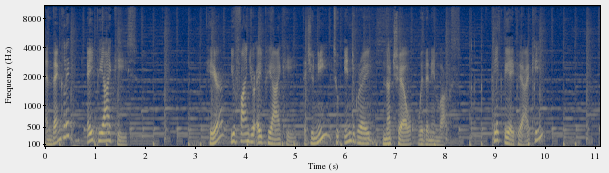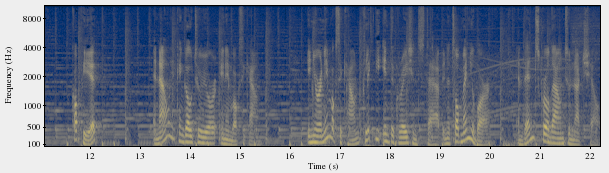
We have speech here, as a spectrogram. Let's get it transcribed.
And then click API Keys. Here you find your API key that you need to integrate Nutshell with INinbox. Click the API key, copy it, and now you can go to your InInbox account. In your InInbox account, click the Integrations tab in the top menu bar and then scroll down to Nutshell.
